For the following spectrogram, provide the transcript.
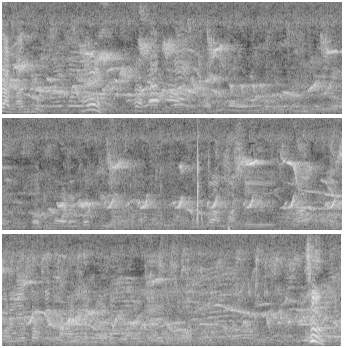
Edan. Hmm. Tadi mau lembut dia. Bang masih ekornya pakai panjang dari Suh. ya.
